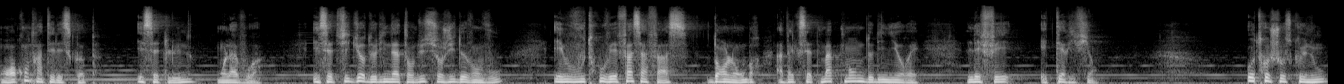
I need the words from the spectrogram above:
on rencontre un télescope, et cette lune, on la voit. Et cette figure de l'inattendu surgit devant vous, et vous vous trouvez face à face, dans l'ombre, avec cette map monde de l'ignoré. L'effet est terrifiant. Autre chose que nous,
